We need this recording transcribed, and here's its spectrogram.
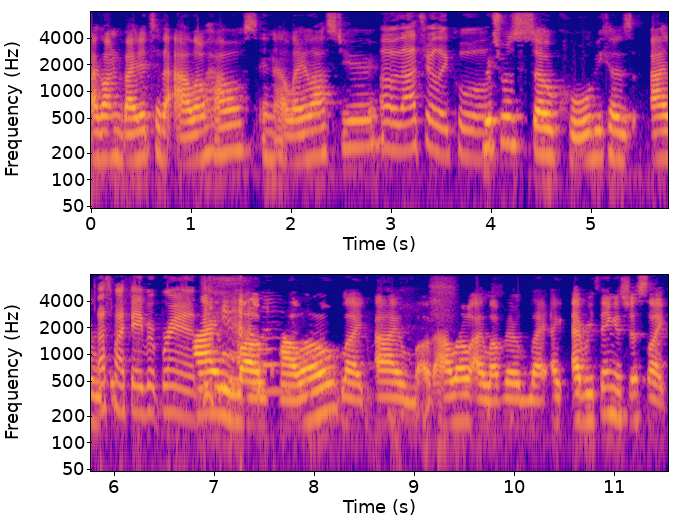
I got invited to the Alo House in LA last year. Oh, that's really cool. Which was so cool because I That's my favorite brand. I love Alo. Like I love Alo. I love their like everything is just like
